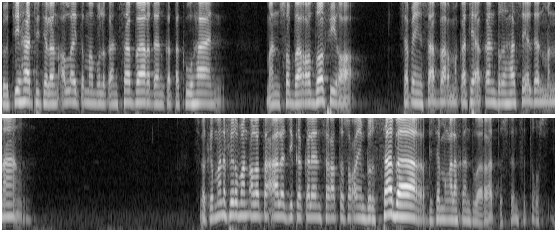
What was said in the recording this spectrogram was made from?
berjihad di jalan Allah itu memerlukan sabar dan keteguhan. Man sabara dhafira. Siapa yang sabar maka dia akan berhasil dan menang Sebagaimana firman Allah Ta'ala jika kalian 100 orang yang bersabar bisa mengalahkan 200 dan seterusnya.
